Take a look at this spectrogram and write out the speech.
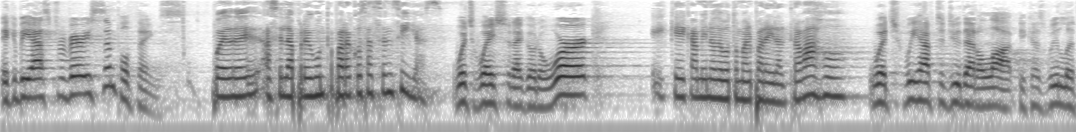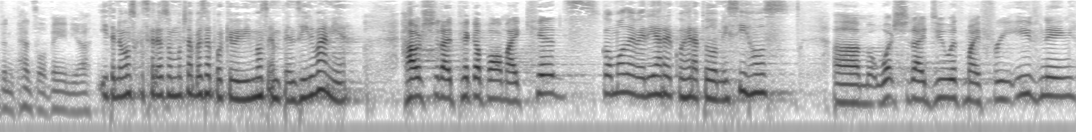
It could be asked for very simple things. Puede hacer la pregunta para cosas sencillas. Which way should I go to work? ¿Qué camino debo tomar para ir al trabajo? Which we have to do that a lot because we live in Pennsylvania. Y tenemos que hacer eso muchas veces porque vivimos en Pensilvania. How should I pick up all my kids? ¿Cómo debería recoger a todos mis hijos? Um, what should I do with my free evening?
